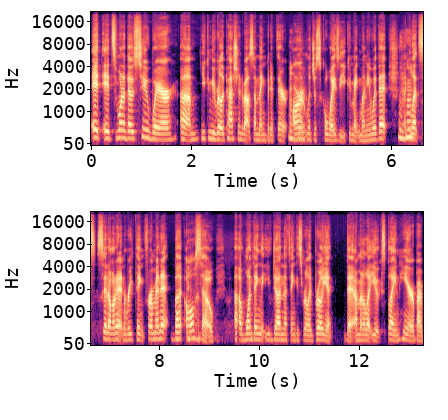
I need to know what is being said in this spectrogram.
it, it's one of those two where um, you can be really passionate about something, but if there Mhm. aren't logistical ways that you can make money with it, like Mhm. let's sit on it and rethink for a minute. But Mhm. also, uh, one thing that you've done that I think is really brilliant that I'm going to let you explain here by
